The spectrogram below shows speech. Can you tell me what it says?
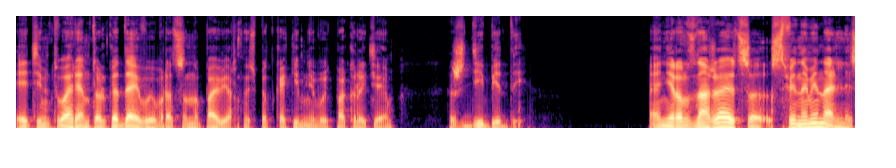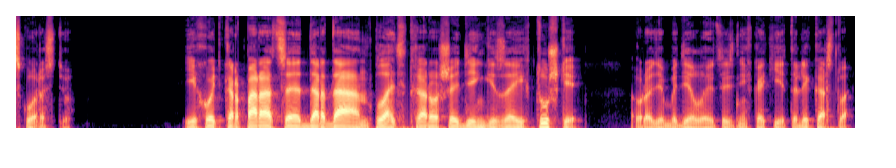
Этим тварям только дай выбраться на поверхность под каким-нибудь покрытием. Жди беды. Они размножаются с феноменальной скоростью. И хоть корпорация Дардаан платит хорошие деньги за их тушки, вроде бы делают из них какие-то лекарства,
